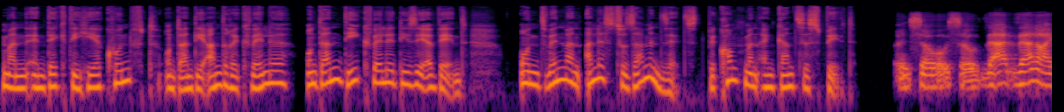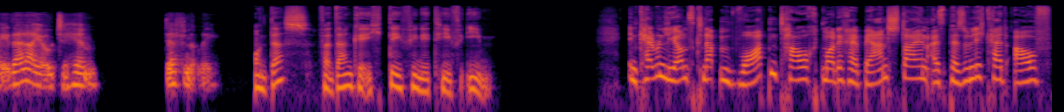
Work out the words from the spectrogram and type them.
Man entdeckt die Herkunft und dann die andere Quelle und dann die Quelle, die sie erwähnt. Und wenn man alles zusammensetzt, bekommt man ein ganzes Bild. And so so that that I that I owe to him definitely. Und das verdanke ich definitiv ihm. In Karen Leons knappen Worten taucht Mordechai Bernstein als Persönlichkeit auf,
